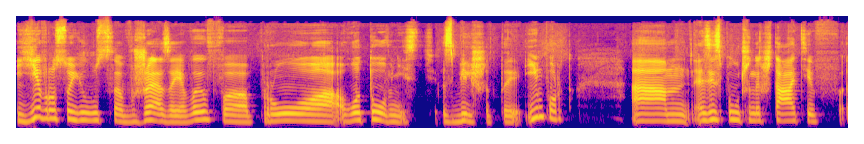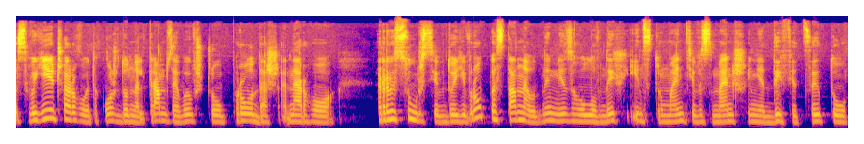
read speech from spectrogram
Євросоюз вже заявив е, про готовність збільшити імпорт ем, зі Сполучених Штатів. Своєю чергою також Дональд Трамп заявив, що продаж енергоресурсів до Європи стане одним із головних інструментів зменшення дефіциту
